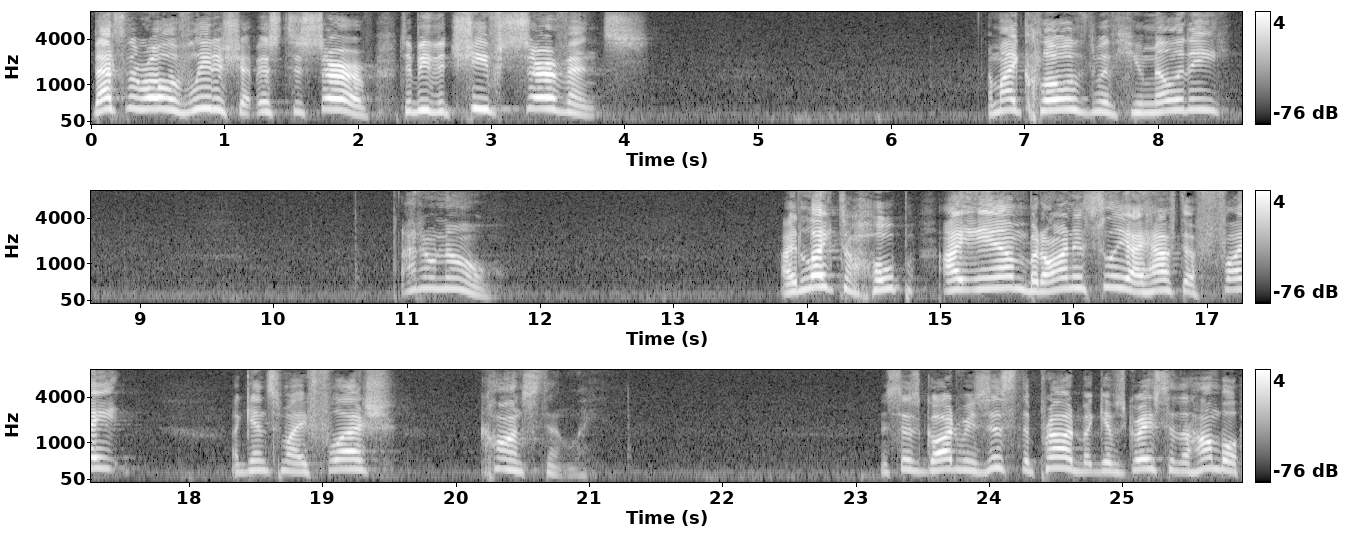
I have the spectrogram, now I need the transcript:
That's the role of leadership, is to serve, to be the chief servants. Am I clothed with humility? I don't know. I'd like to hope I am, but honestly, I have to fight against my flesh constantly. It says, God resists the proud but gives grace to the humble.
